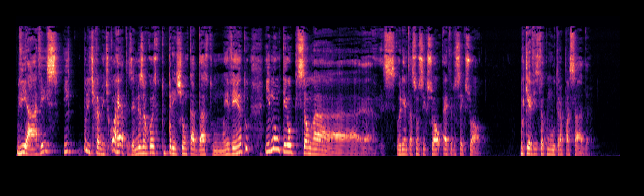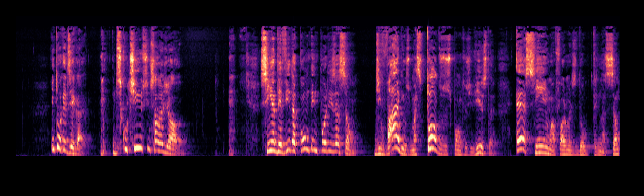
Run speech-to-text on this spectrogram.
viáveis e politicamente corretas. É a mesma coisa que tu preencher um cadastro num evento e não ter opção lá eh, orientação sexual heterossexual, porque é vista como ultrapassada. Então, quer dizer, cara, discutir isso em sala de aula, sem a devida contemporização de vários, mas todos os pontos de vista, é sim uma forma de doutrinação.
